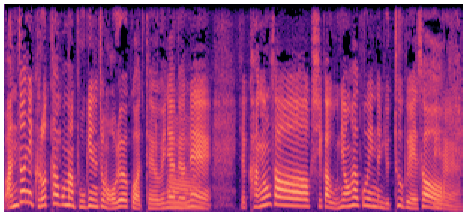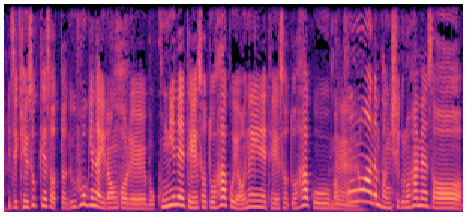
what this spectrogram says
완전히 그렇다고만 보기는 좀 어려울 것 같아요. 왜냐면은 아. 이제 강영석 씨가 운영하고 있는 유튜브에서 네. 이제 계속해서 어떤 의혹이나 이런 거를 뭐 공인에 대해서도 하고 연예인에 대해서도 하고 막 네. 폭로하는 방식으로 하면서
